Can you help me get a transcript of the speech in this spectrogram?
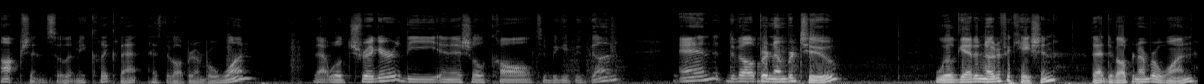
option. So let me click that as developer number one. That will trigger the initial call to be begun. And developer number two will get a notification that developer number one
